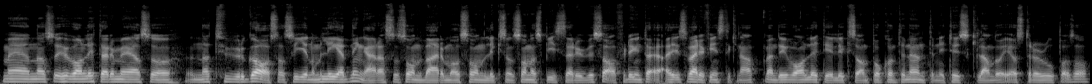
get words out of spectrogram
Men alltså hur vanligt är det med alltså, naturgas, alltså genom ledningar, alltså sån värme och sån, liksom, sådana spisar i USA? För det är inte, i Sverige finns det knappt, men det är vanligt i, liksom, på kontinenten i Tyskland och i östra Europa och så.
